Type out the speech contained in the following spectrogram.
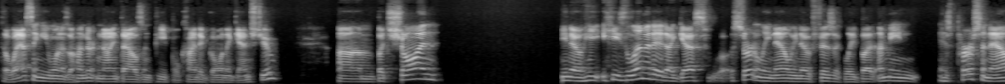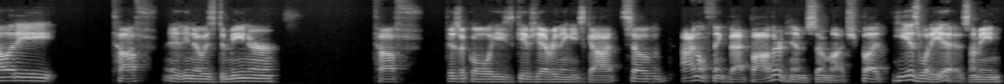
the last thing you want is 109,000 people kind of going against you. Um, but Sean you know, he he's limited, I guess. Certainly now we know physically, but I mean, his personality, tough. Eh, you know, his demeanor, tough, physical. He gives you everything he's got. So I don't think that bothered him so much. But he is what he is. I mean,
